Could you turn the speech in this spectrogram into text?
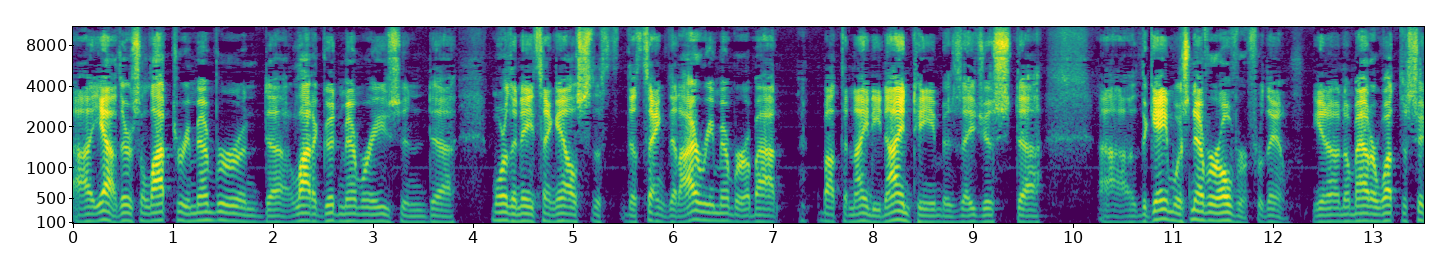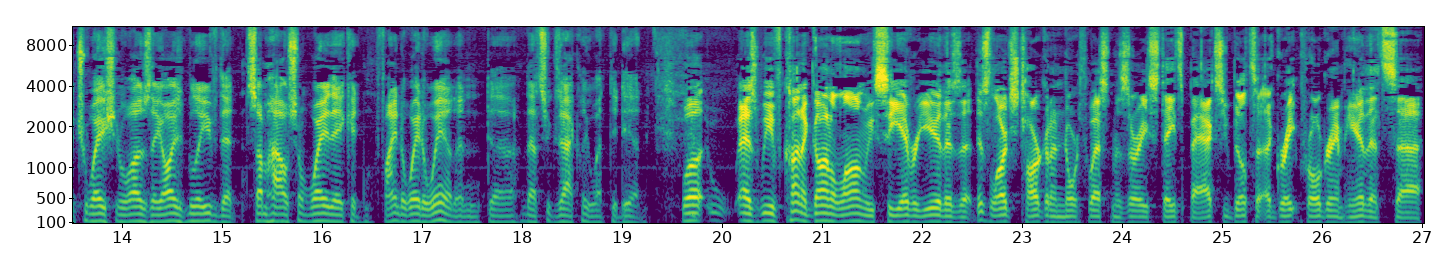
uh, yeah, there's a lot to remember and a lot of good memories. And more than anything else, the the thing that I remember about about the '99 team is they just uh, the game was never over for them. You know, no matter what the situation was, they always believed that somehow, some way, they could find a way to win, and uh, that's exactly what they did. Well, as we've kind of gone along, we see every year there's a large target on Northwest Missouri State's backs. You built a, a great program here that's uh,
